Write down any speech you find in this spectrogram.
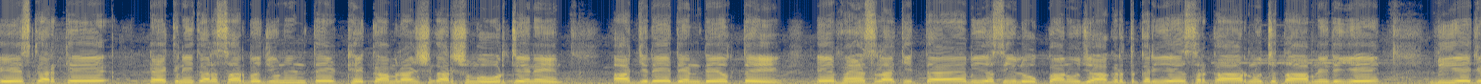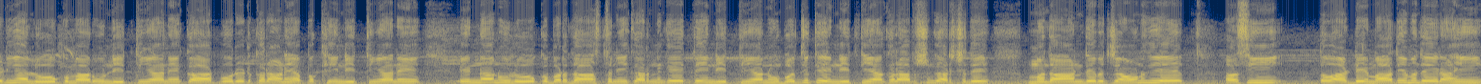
ਇਸ ਕਰਕੇ ਟੈਕਨੀਕਲ ਸਰਵਿਸ ਯੂਨੀਅਨ ਤੇ ਠੇਕਾ ਮੁਲਾਜ਼ਮ ਸੰਘਰਸ਼ ਮੋਰਚੇ ਨੇ ਅੱਜ ਦੇ ਦਿਨ ਦੇ ਉੱਤੇ ਇਹ ਫੈਸਲਾ ਕੀਤਾ ਹੈ ਵੀ ਅਸੀਂ ਲੋਕਾਂ ਨੂੰ ਜਾਗਰਤ ਕਰੀਏ, ਸਰਕਾਰ ਨੂੰ ਚੇਤਾਵਨੀ ਦਈਏ ਵੀ ਇਹ ਜਿਹੜੀਆਂ ਲੋਕ ਮਾਰੂ ਨੀਤੀਆਂ ਨੇ, ਕਾਰਪੋਰੇਟ ਘਰਾਣਿਆਂ ਪੱਖੀ ਨੀਤੀਆਂ ਨੇ, ਇਹਨਾਂ ਨੂੰ ਲੋਕ ਬਰਦਾਸ਼ਤ ਨਹੀਂ ਕਰਨਗੇ ਤੇ ਨੀਤੀਆਂ ਨੂੰ ਬੁੱਝ ਕੇ ਨੀਤੀਆਂ ਖਿਲਾਫ ਸੰਘਰਸ਼ ਦੇ ਮੈਦਾਨ ਦੇ ਵਿੱਚ ਆਉਣਗੇ। ਅਸੀਂ ਤੁਹਾਡੇ ਮਾਧਿਅਮ ਦੇ ਰਾਹੀਂ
